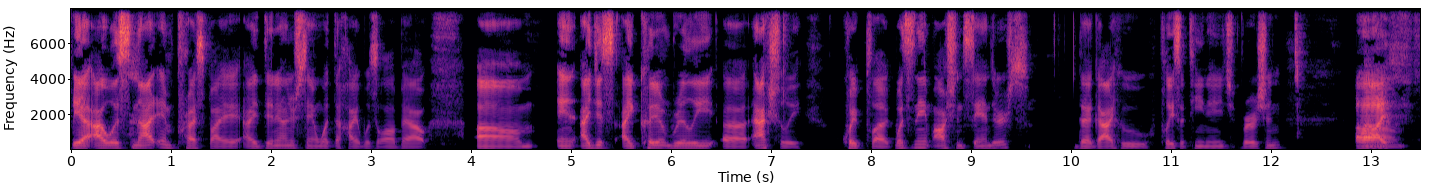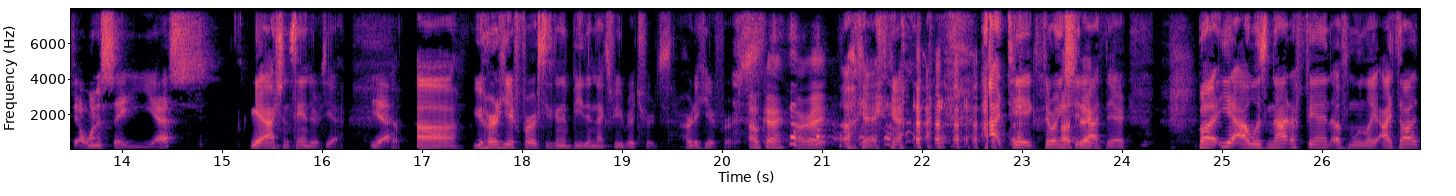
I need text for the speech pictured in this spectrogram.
Yeah, I was not impressed by it. I didn't understand what the hype was all about. Um, and I just I couldn't really. Uh, actually, quick plug. What's his name? Austin Sanders, the guy who plays a teenage version. Uh, I, Um, th- I want to say yes. Yeah, Ashton Sanders. Yeah. Yeah. Uh, you heard it here first. He's gonna be the next Reed Richards. Heard it here first. Okay, all right. Okay. Hot take, throwing Hot shit take. out there. But yeah, I was not a fan of Moonlight. I thought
